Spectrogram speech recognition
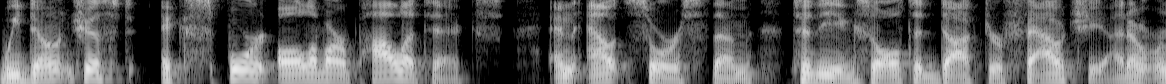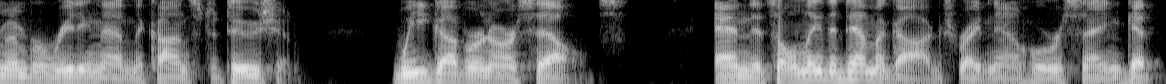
We don't just export all of our politics and outsource them to the exalted Dr. Fauci. I don't remember reading that in the Constitution. We govern ourselves. And it's only the demagogues right now who are saying, get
